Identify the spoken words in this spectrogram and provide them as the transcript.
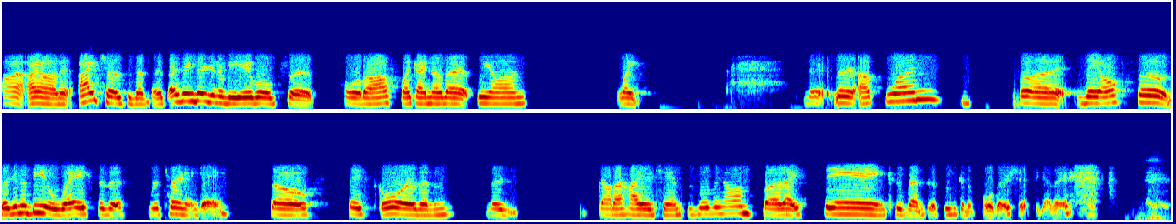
I I on it. I chose Juventus. I think they're going to be able to pull it off. Like I know that Lyon, like they're they're up one, but they also they're going to be away for this returning game. So if they score, then they're got a higher chance of moving on. But I think Juventus is going to pull their shit together.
